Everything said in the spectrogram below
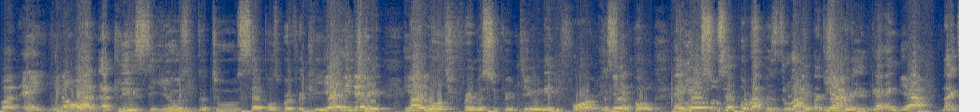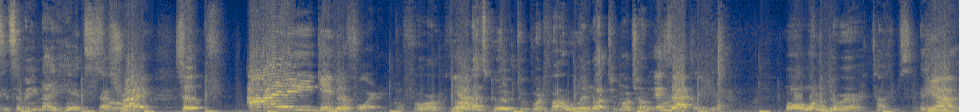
but hey, you know But what? at least he used the two samples perfectly. Yeah, he did. He by did. World's Famous Supreme Team in '84, the did. sample, and he also sampled "Rappers Delight" by the Yeah. Sugarhill Gang. Yeah. 1979 hits. That's so- right. So I gave it a four. A Four. So Yeah. that's good. 2.5. We went not too much on. Exactly. Or one of the rare times. Yeah.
